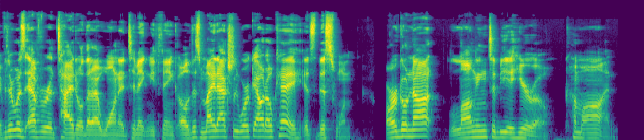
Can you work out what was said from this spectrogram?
If there was ever a title that I wanted to make me think, oh, this might actually work out okay, it's this one. Argonaut longing to be a hero. Come on.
